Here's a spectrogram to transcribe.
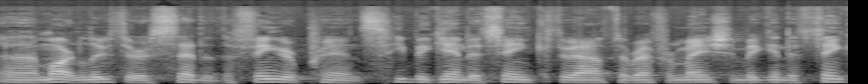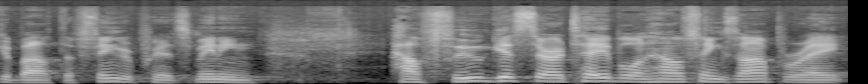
uh, Martin Luther said that the fingerprints, he began to think throughout the Reformation, began to think about the fingerprints, meaning how food gets to our table and how things operate.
